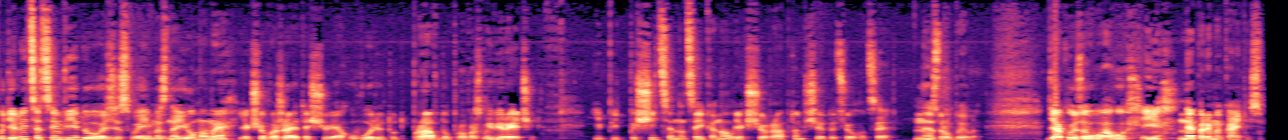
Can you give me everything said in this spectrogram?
Поділіться цим відео зі своїми знайомими, якщо вважаєте, що я говорю тут правду про важливі речі. І підпишіться на цей канал, якщо раптом ще до цього це не зробили. Дякую за увагу і не перемикайтесь.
